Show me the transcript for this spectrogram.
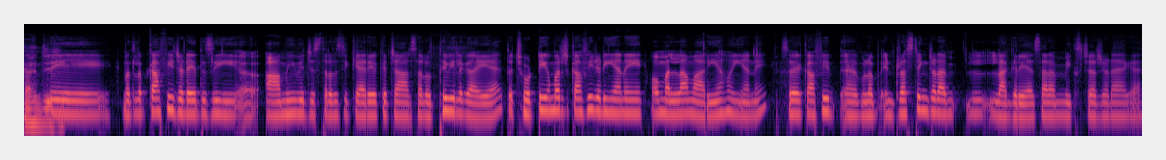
ਹਾਂਜੀ। ਤੇ ਮਤਲਬ ਕਾਫੀ ਜਿਹੜੇ ਤੁਸੀਂ ਆਰਮੀ ਵਿੱਚ ਜਿਸ ਤਰ੍ਹਾਂ ਤੁਸੀਂ ਕਹਿ ਰਹੇ ਹੋ ਕਿ 4 ਸਾਲ ਉੱਥੇ ਵੀ ਲਗਾਏ ਹੈ ਤਾਂ ਛੋਟੀ ਉਮਰ 'ਚ ਕਾਫੀ ਜੜੀਆਂ ਨੇ ਉਹ ਮੱਲਾਂ ਮਾਰੀਆਂ ਹੋਈਆਂ ਨੇ। ਸੋ ਇਹ ਕਾਫੀ ਮਤਲਬ ਇੰਟਰਸਟਿੰਗ ਜਿਹੜਾ ਲੱਗ ਰਿਹਾ ਸਾਰਾ ਮਿਕਸਚਰ ਜਿਹੜਾ ਹੈਗਾ।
